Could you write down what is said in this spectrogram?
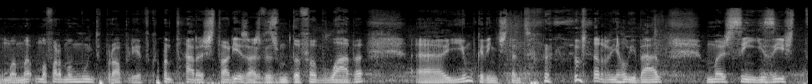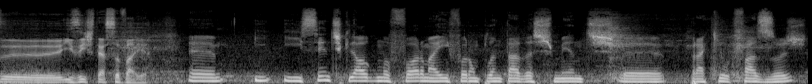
uma, uma, forma muito própria de contar as histórias, às vezes muito afabulada uh, e um bocadinho distante da realidade, mas sim, existe, existe essa veia. Uh, e, e, sentes que de alguma forma aí foram plantadas sementes para aquilo que fazes hoje?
